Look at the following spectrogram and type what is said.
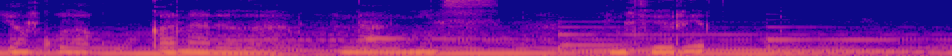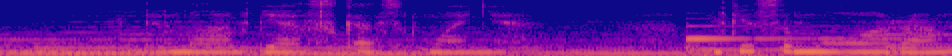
yang kulakukan adalah menangis, menjerit, dan melampiaskan semuanya. Mungkin semua orang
